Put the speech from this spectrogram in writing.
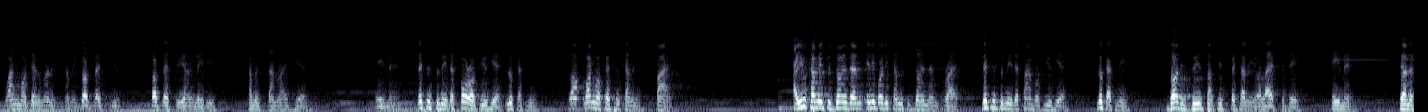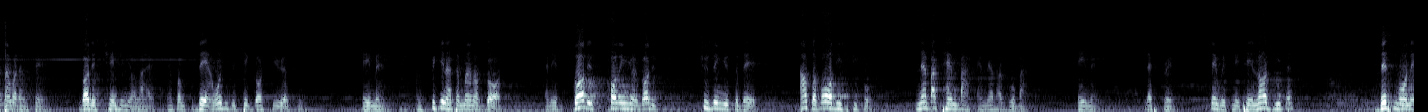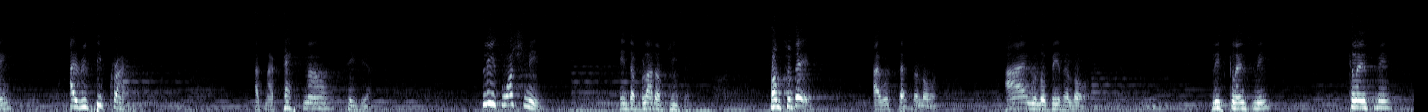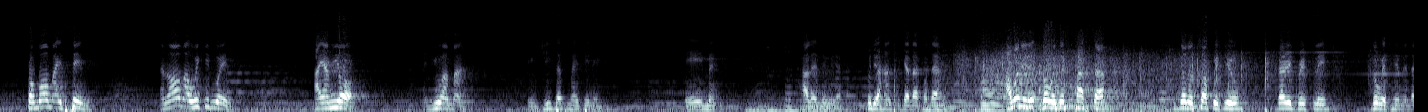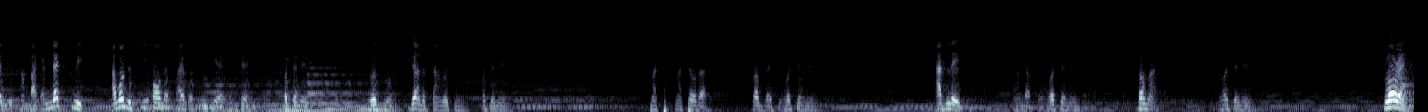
One more gentleman is coming. God bless you. God bless you, young lady. Come and stand right here. Amen. Listen to me, the four of you here. Look at me. One more person coming. Five. Are you coming to join them? Anybody coming to join them? Right. Listen to me, the five of you here. Look at me. God is doing something special in your life today. Amen. Do you understand what I'm saying? God is changing your life. And from today, I want you to take God seriously. Amen. I'm speaking as a man of God. And if God is calling you and God is choosing you today, out of all these people, never turn back and never go back. Amen. Let's pray. Say with me. Say, Lord Jesus, this morning I receive Christ as my personal Savior. Please wash me in the blood of Jesus. From today, I will serve the Lord. I will obey the Lord. Please cleanse me. Cleanse me from all my sins and all my wicked ways. I am yours and you are mine. In Jesus' mighty name. Amen. Hallelujah. Put your hands together for them. I want you to go with this pastor. He's going to talk with you very briefly. Go with him and then you come back. And next week, I want to see all the five of you here in church. What's your name? Rosemont. Do you understand Rosemont? What's your name? Mat- Matilda. God bless you. What's your name? Adelaide. Wonderful. What's your name? Thomas. What's your name? Florence.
